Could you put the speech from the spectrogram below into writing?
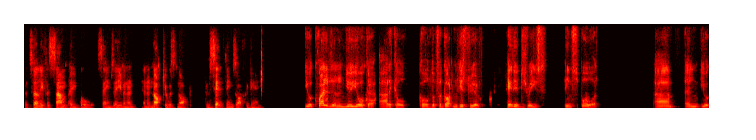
but certainly for some people, it seems even an, an innocuous knock can set things off again. You were quoted in a New Yorker article called The Forgotten History of Head Injuries in Sport. Um, and your,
